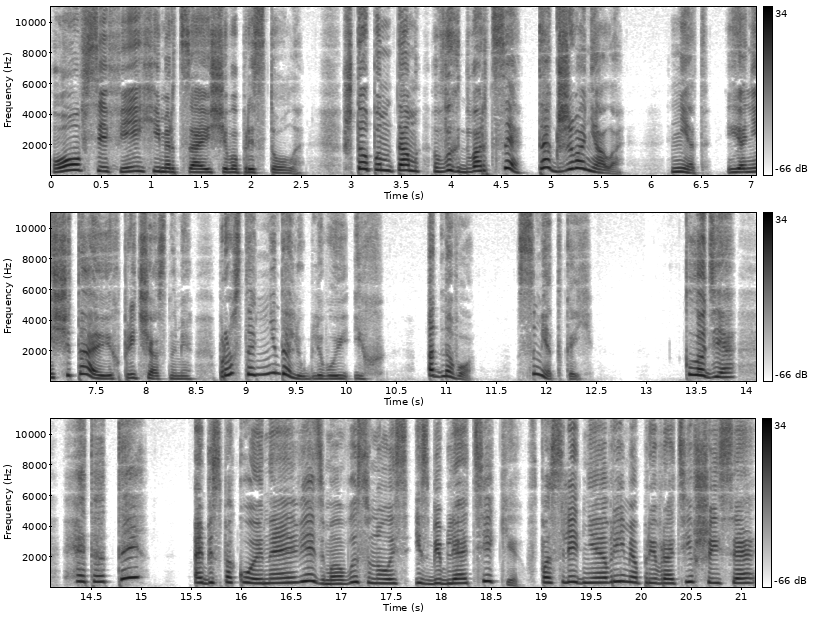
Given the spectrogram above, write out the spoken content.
О, все фейхи мерцающего престола! Чтоб им там в их дворце так же воняло! Нет, я не считаю их причастными, просто недолюбливаю их. Одного, с меткой. «Клодия, это ты?» Обеспокоенная ведьма высунулась из библиотеки, в последнее время превратившейся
